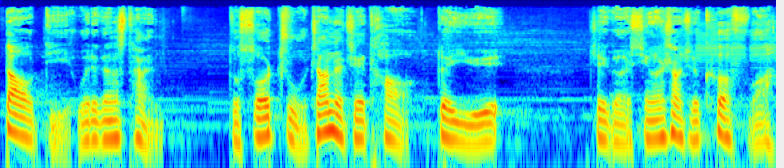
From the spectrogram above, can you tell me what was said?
到底维特根斯坦所主张的这套对于。这个形而上学的克服啊，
